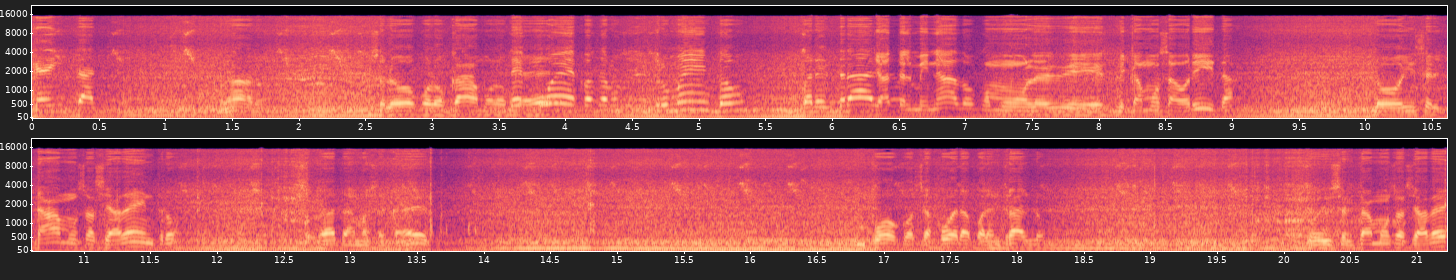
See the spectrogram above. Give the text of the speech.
Queda intacto. Claro. Entonces luego colocamos lo Después es. pasamos el instrumento para entrar. Ya terminado, como le explicamos ahorita, lo insertamos hacia adentro. Espérate, vamos a sacar esto. Un poco hacia afuera para entrarlo. Lo insertamos hacia adentro.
